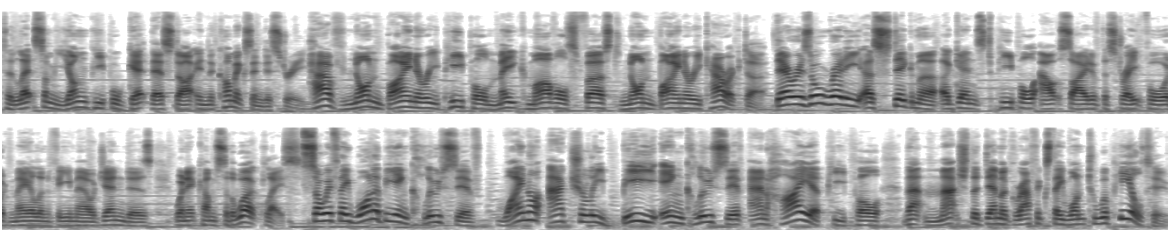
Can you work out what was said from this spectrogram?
to let some young people get their start in the comics industry. Have non-binary people make Marvel's first non-binary character. There is already a stigma against people outside of the straightforward male and female genders when it comes to the workplace. So if they want to be inclusive, why not actually be inclusive and hire people that match the demographics they want to appeal to?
